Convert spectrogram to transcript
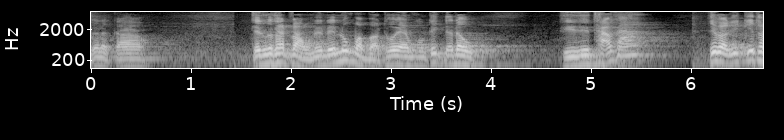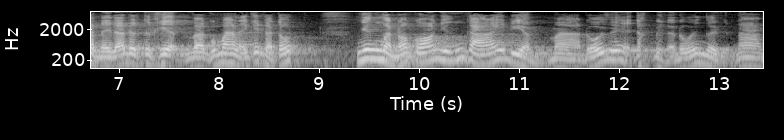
rất là cao. Trên có thất vọng nên đến lúc mà bảo thôi em không thích nữa đâu. Thì, thì tháo ra. Thế và cái kỹ thuật này đã được thực hiện và cũng mang lại kết quả tốt. Nhưng mà nó có những cái điểm mà đối với đặc biệt là đối với người Việt Nam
